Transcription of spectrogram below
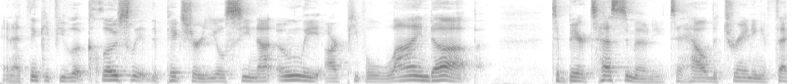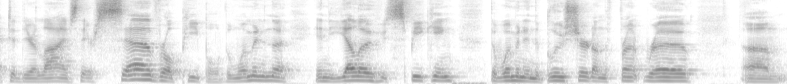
And I think if you look closely at the picture, you'll see not only are people lined up to bear testimony to how the training affected their lives. There are several people. The woman in the in the yellow who's speaking, the woman in the blue shirt on the front row, um,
